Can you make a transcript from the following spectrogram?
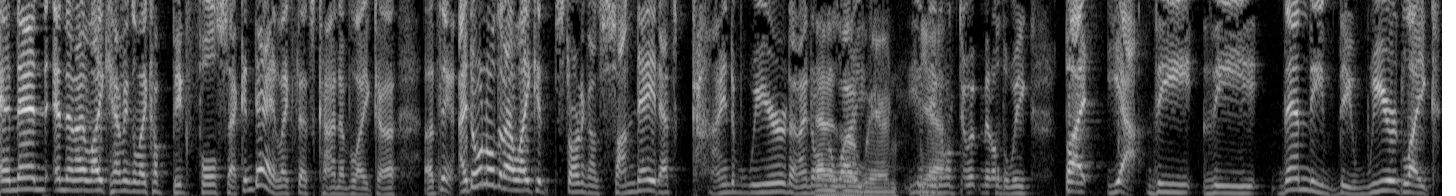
and then and then I like having like a big full second day. Like that's kind of like a, a thing. I don't know that I like it starting on Sunday. That's kind of weird, and I don't That know why weird. you- they don't do it middle of the week. But yeah, the the then the the weird like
